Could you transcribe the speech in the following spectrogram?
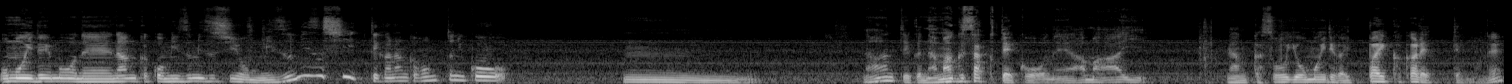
思い出もねなんかこうみずみずしいみずみずしいっていうかなんか本当にこううーんなんていうか生臭くてこうね甘いなんかそういう思い出がいっぱい書かれてんのね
